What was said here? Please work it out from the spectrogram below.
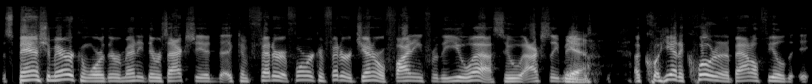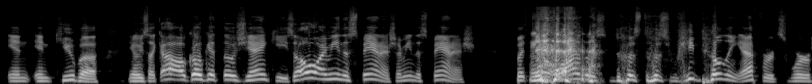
the spanish american war there were many there was actually a, a, confederate former confederate general fighting for the us who actually made yeah. a he had a quote on a battlefield in in Cuba. You know, he's like, "Oh, go get those Yankees." Oh, I mean the Spanish. I mean the Spanish. But you know, a lot of those, those those rebuilding efforts were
